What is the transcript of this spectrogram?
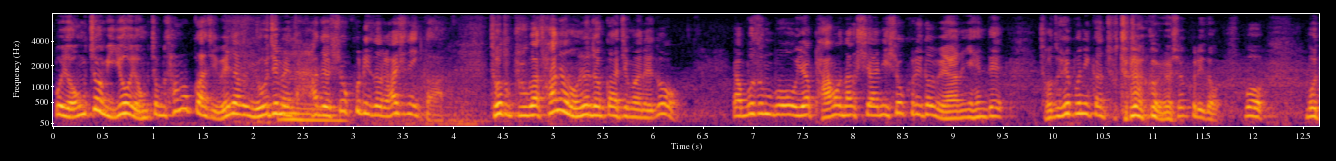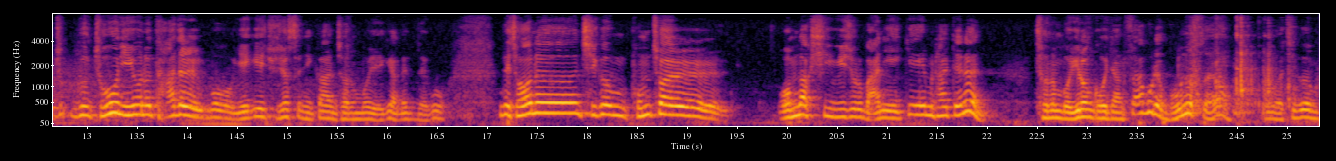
뭐 0.25, 0.35까지 왜냐면 요즘엔 음. 다들 쇼크리더를 하시니까 저도 불과 4년, 5년 전까지만 해도 야 무슨 뭐 야 방어 낚시하니 쇼크리더 왜 하느니 했는데 저도 해보니까 좋더라고요 쇼크리더 뭐 뭐 그 좋은 이유는 다들 뭐 얘기해 주셨으니까 저는 뭐 얘기 안 해도 되고 근데 저는 지금 봄철 웜낚시 위주로 많이 게임을 할 때는 저는 뭐 이런 거 그냥 싸구려 못 넣었어요. 지금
